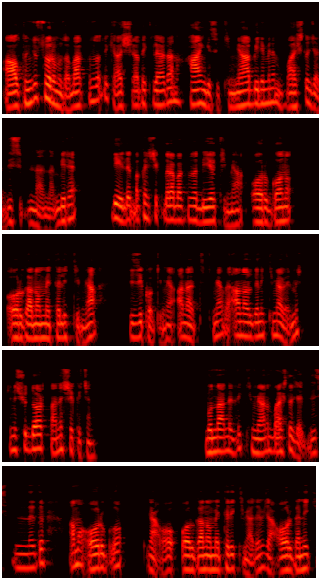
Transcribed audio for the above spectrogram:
Altıncı sorumuza baktığımızda diyor ki aşağıdakilerden hangisi kimya biliminin başlıca disiplinlerinden biri değildir? Bakın şıklara baktığımızda biyokimya, organo, organometalik kimya, fizikokimya, analitik kimya ve anorganik kimya vermiş. Şimdi şu dört tane şık için. Bunlar nedir? Kimyanın başlıca disiplinleridir. Ama orgo ya o organometalik kimya demiş ya organik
